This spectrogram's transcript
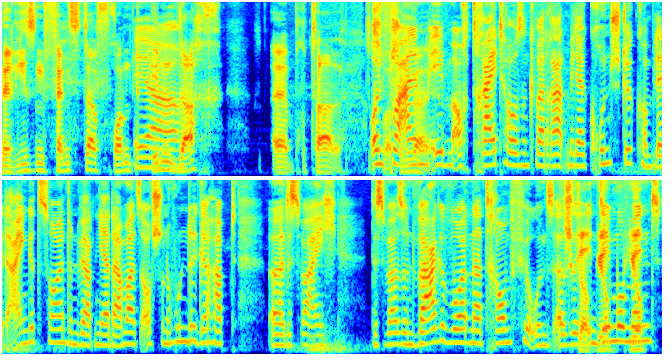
eine riesen Fensterfront Ja. im Dach. Äh, brutal. Das Und vor allem geil. eben auch 3000 Quadratmeter Grundstück komplett eingezäunt. Und wir hatten ja damals auch schon Hunde gehabt. Äh, das war eigentlich, das war so ein wahr gewordener Traum für uns. Also glaub, in dem Moment.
